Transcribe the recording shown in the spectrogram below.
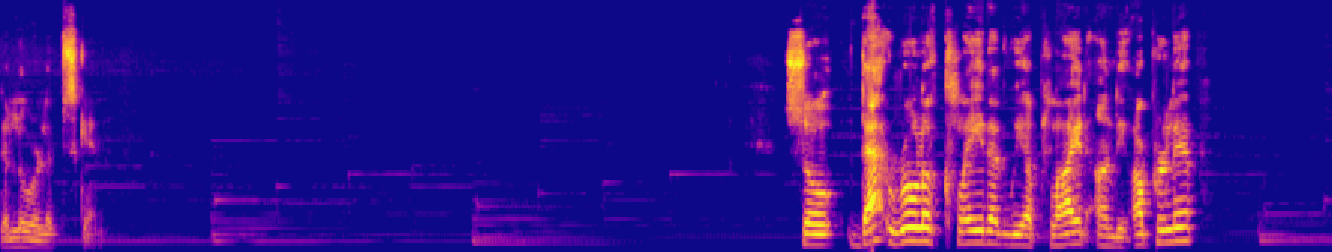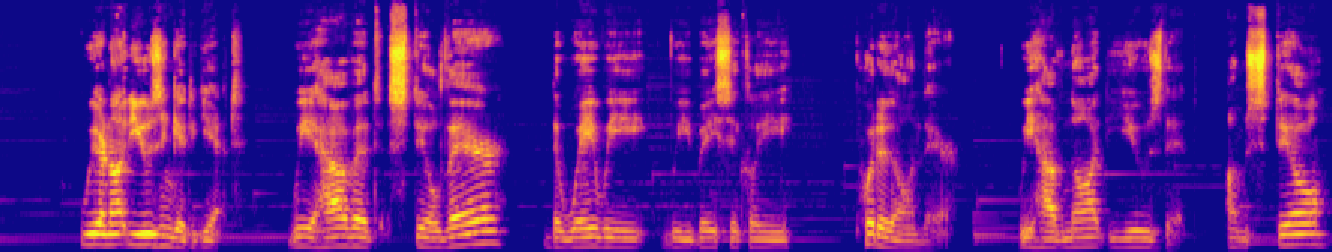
the lower lip skin. So that roll of clay that we applied on the upper lip we are not using it yet. We have it still there the way we we basically put it on there we have not used it I'm still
